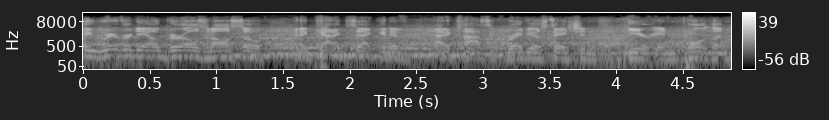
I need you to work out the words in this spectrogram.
the Riverdale girls and also an account executive at a classic radio station here in Portland.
